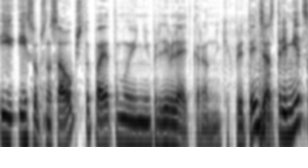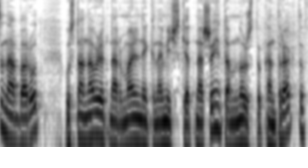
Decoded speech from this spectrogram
И, и собственно, сообщество поэтому и не предъявляет к Ирану никаких претензий, а стремится, наоборот, устанавливать нормальные экономические отношения, там множество контрактов,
